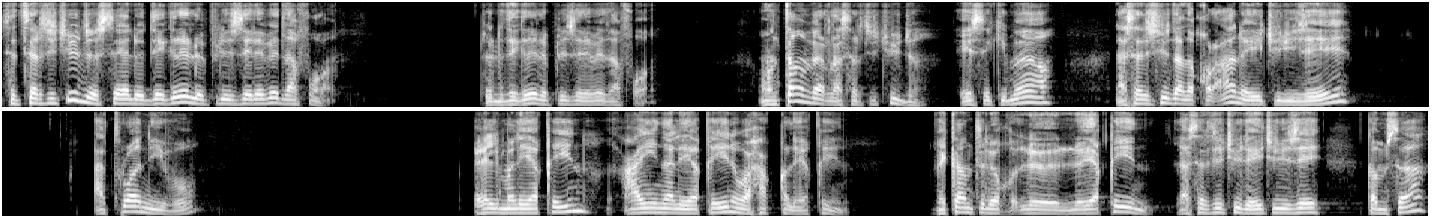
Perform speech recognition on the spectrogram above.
Cette certitude, c'est le degré le plus élevé de la foi. C'est le degré le plus élevé de la foi. On tend vers la certitude. Et ce qui meurt, la certitude dans le Coran est utilisée à trois niveaux Mais quand le, le, la certitude est utilisée comme ça,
